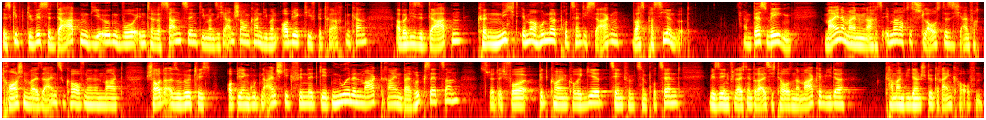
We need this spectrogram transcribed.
Es gibt gewisse Daten, die irgendwo interessant sind, die man sich anschauen kann, die man objektiv betrachten kann. Aber diese Daten können nicht immer hundertprozentig sagen, was passieren wird. Und deswegen Meiner Meinung nach ist immer noch das Schlauste, sich einfach tranchenweise einzukaufen in den Markt. Schaut also wirklich, ob ihr einen guten Einstieg findet. Geht nur in den Markt rein bei Rücksetzern. Stellt euch vor, Bitcoin korrigiert 10, 15 Prozent. Wir sehen vielleicht eine 30.000er Marke wieder. Kann man wieder ein Stück reinkaufen.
